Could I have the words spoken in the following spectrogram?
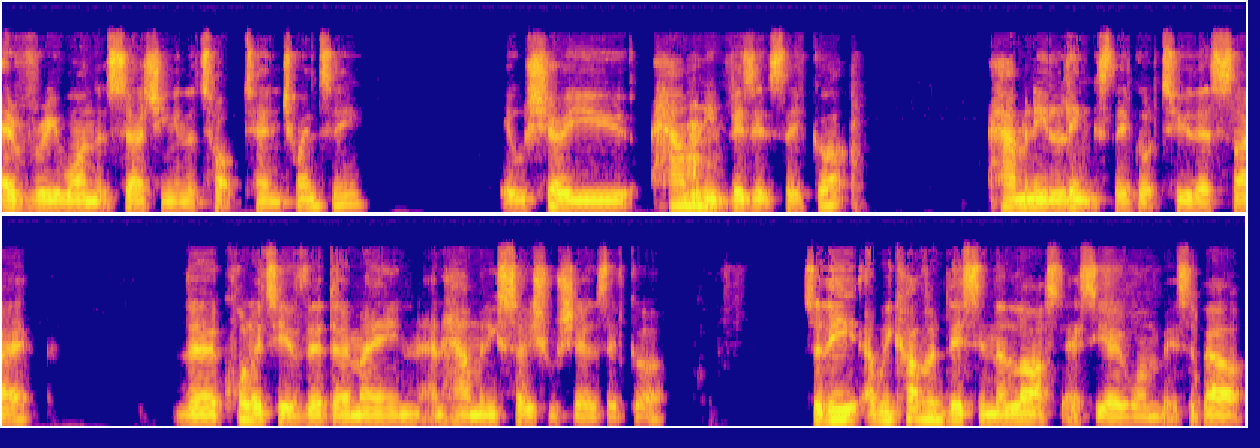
everyone that's searching in the top 10, 20. It will show you how many visits they've got, how many links they've got to their site, the quality of their domain, and how many social shares they've got. So the, we covered this in the last SEO one, but it's about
